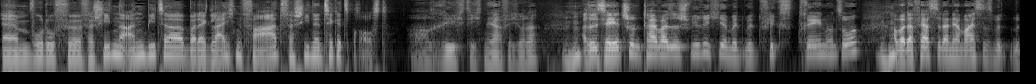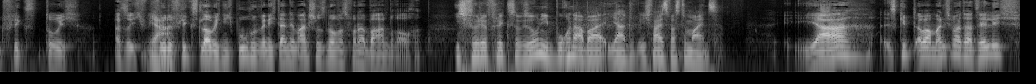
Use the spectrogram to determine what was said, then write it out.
ähm, wo du für verschiedene Anbieter bei der gleichen Fahrt verschiedene Tickets brauchst. Oh, richtig nervig, oder? Also ist ja jetzt schon teilweise schwierig hier mit, mit Flix-Tränen und so, aber da fährst du dann ja meistens mit, mit Flix durch. Also ich, Ja. würde Flix, glaube ich, nicht buchen, wenn ich dann im Anschluss noch was von der Bahn brauche. Ich würde Flix sowieso nie buchen, aber ja, ich weiß, was du meinst. Ja, es gibt aber manchmal tatsächlich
